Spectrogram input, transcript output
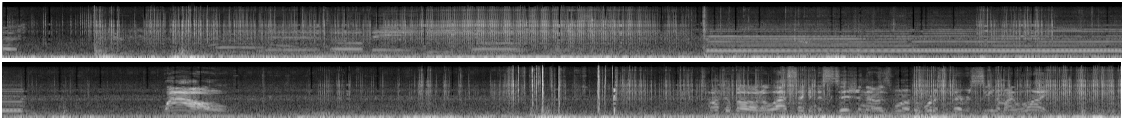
said. Wow! Talk about a last second decision that was one of the worst I've ever seen in my life.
